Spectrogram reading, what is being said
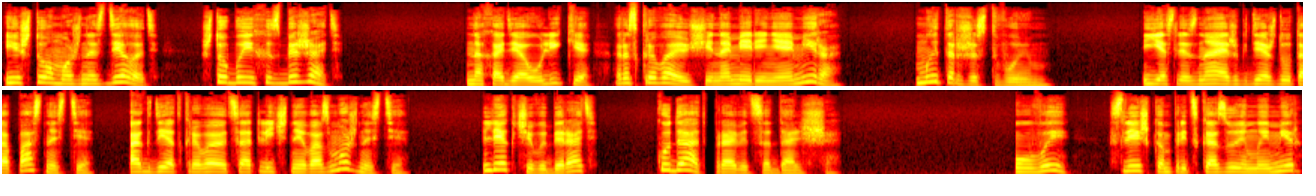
и что можно сделать, чтобы их избежать. Находя улики, раскрывающие намерения мира, мы торжествуем. Если знаешь, где ждут опасности, а где открываются отличные возможности, легче выбирать, куда отправиться дальше. Увы, слишком предсказуемый мир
